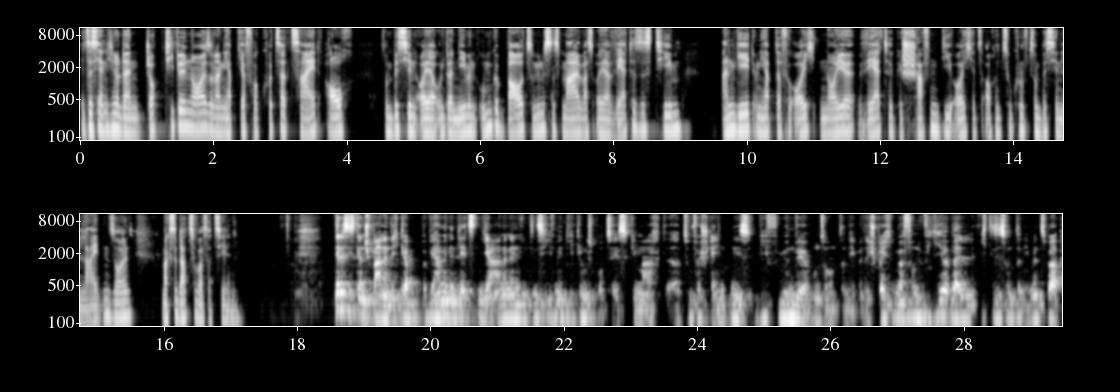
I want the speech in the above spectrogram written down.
Jetzt ist ja nicht nur dein Jobtitel neu, sondern ihr habt ja vor kurzer Zeit auch so ein bisschen euer Unternehmen umgebaut, zumindest mal was euer Wertesystem angeht. Und ihr habt da für euch neue Werte geschaffen, die euch jetzt auch in Zukunft so ein bisschen leiten sollen. Magst du dazu was erzählen? Ja, das ist ganz spannend. Ich glaube, wir haben in den letzten Jahren einen intensiven Entwicklungsprozess gemacht äh, zum Verständnis, wie führen wir unser Unternehmen. Ich spreche immer von wir, weil ich dieses Unternehmen zwar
